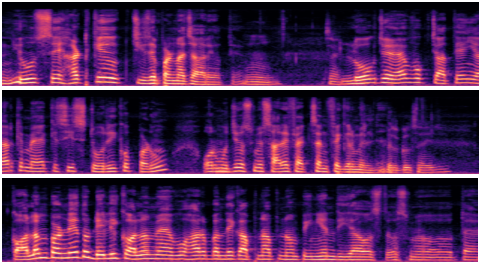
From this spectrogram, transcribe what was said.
نیوز سے ہٹ کے چیزیں پڑھنا چاہ رہے ہوتے ہیں۔ لوگ جو ہے وہ چاہتے ہیں یار کہ میں کسی سٹوری کو پڑھوں اور مجھے اس میں سارے فیکٹس اینڈ فگر مل جائیں۔ بالکل صحیح جی۔ کالم پڑھنے تو ڈیلی کالم ہے وہ ہر بندے کا اپنا اپنا اوپینین دیا اس میں ہوتا ہے۔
